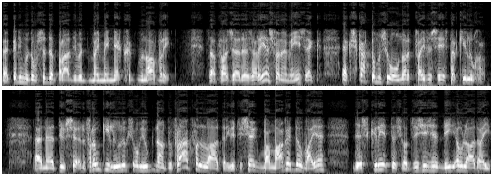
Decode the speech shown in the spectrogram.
ek kan nie met hom sit en praat jy met my my nek het moet afbreek. So was dis 'n reus van 'n mens. Ek ek skat hom so 165 kg. En uh, toe sê ek so om die hoek na. Toe vra ek vir hulle later, jy weet, sê ek, "Maar maak dit nou baie diskreet is wat." Dis sê die ou later hy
